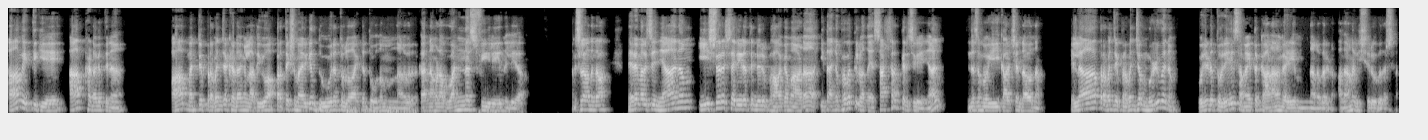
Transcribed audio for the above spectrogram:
ആ വ്യക്തിക്ക് ആ ഘടകത്തിന് ആ മറ്റ് പ്രപഞ്ച ഘടകങ്ങൾ അധികവും അപ്രത്യക്ഷമായിരിക്കും ദൂരത്തുള്ളതായിട്ട് തോന്നും എന്നാണ് പറയുന്നത്. കാരണം നമ്മുടെ വണ്ണസ് ഫീൽ ചെയ്യുന്നില്ല. മനസ്സിലാവുന്നുണ്ടോ? നേരെ മറിച്ച് ജ്ഞാനം ഈശ്വര ശരീരത്തിന്റെ ഒരു ഭാഗമാണ്. ഇത് അനുഭവത്തിൽ വന്ന് സാക്ഷാത്കരിച്ചു കഴിഞ്ഞാൽ എന്താ സംഭവം? ഈ കാഴ്ച ഉണ്ടാവുന്നതാണ് എല്ലാ പ്രപഞ്ച പ്രപഞ്ചം മുഴുവനും ഒരിടത്ത് ഒരേ സമയത്ത് കാണാൻ കഴിയും എന്നാണ് പറയുന്നത്. അതാണ് വിശ്വരൂപ ദർശനം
